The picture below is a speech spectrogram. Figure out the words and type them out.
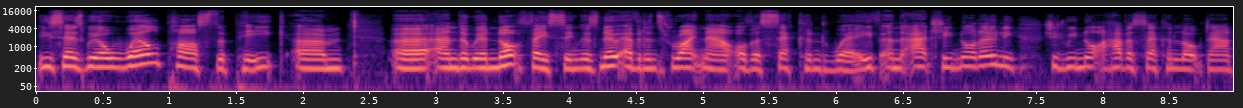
He says we are well past the peak. Um, uh, and that we're not facing, there's no evidence right now of a second wave. And that actually, not only should we not have a second lockdown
